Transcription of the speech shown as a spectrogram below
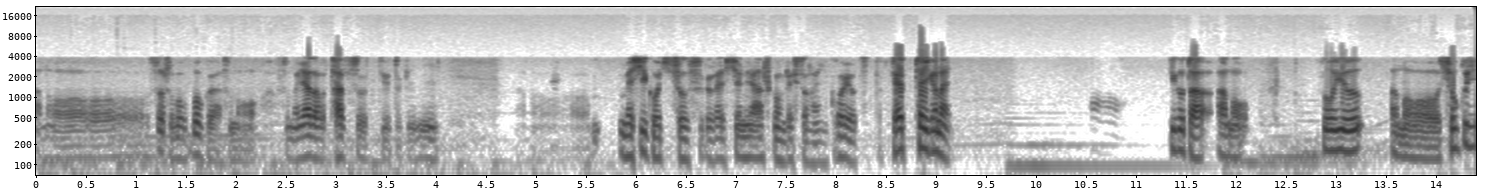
あのそうそう僕はそのその宿を立つっていう時に、あの飯ごちそうするから一緒にあそこのレストランに行こうよって言ったら絶対行かない。ということはあのそういうあの食事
